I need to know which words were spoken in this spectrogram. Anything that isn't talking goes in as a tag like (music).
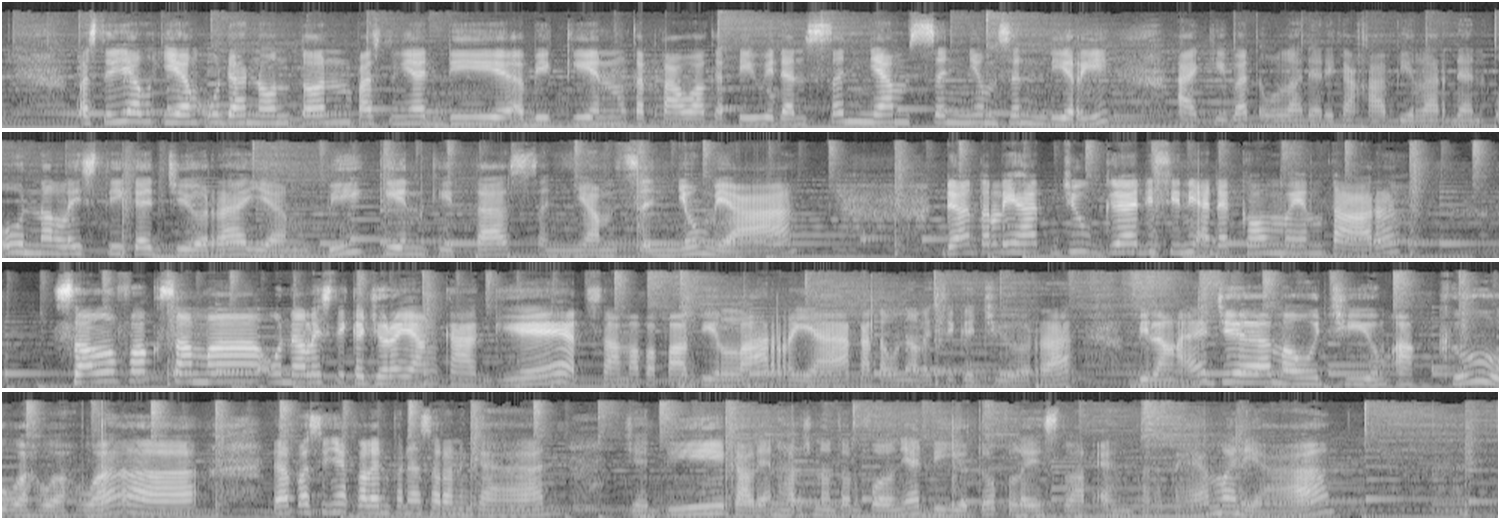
pastinya yang, yang udah nonton pastinya dibikin ketawa ketiwi dan senyum-senyum sendiri akibat ulah dari kakak Bilar dan Una Lesti Kejora yang bikin kita senyum-senyum ya. Dan terlihat juga di sini ada komentar Salfok sama Una Lesti Kejora yang kaget sama Papa Bilar ya. Kata Una Lesti Kejora Bilang aja mau cium aku. Wah wah wah. Dan pastinya kalian penasaran kan? Jadi kalian harus nonton fullnya di Youtube Leslar Entertainment ya.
